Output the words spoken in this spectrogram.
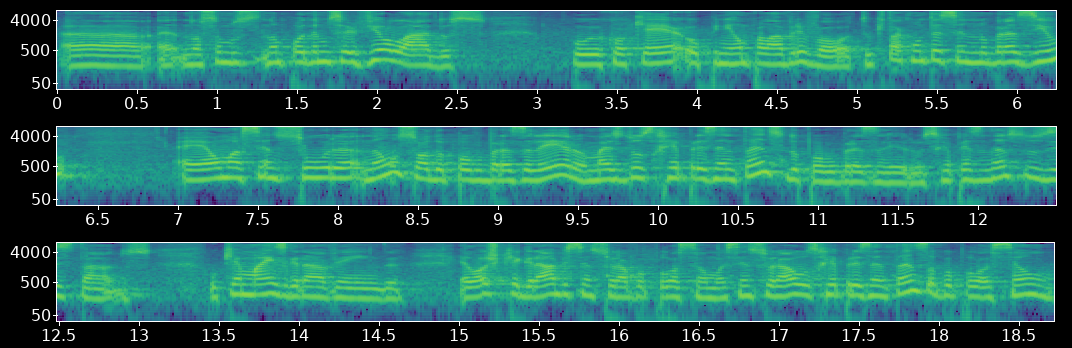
uh, nós somos, não podemos ser violados por qualquer opinião, palavra e voto. O que está acontecendo no Brasil é uma censura não só do povo brasileiro, mas dos representantes do povo brasileiro, os representantes dos estados, o que é mais grave ainda. É lógico que é grave censurar a população, mas censurar os representantes da população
